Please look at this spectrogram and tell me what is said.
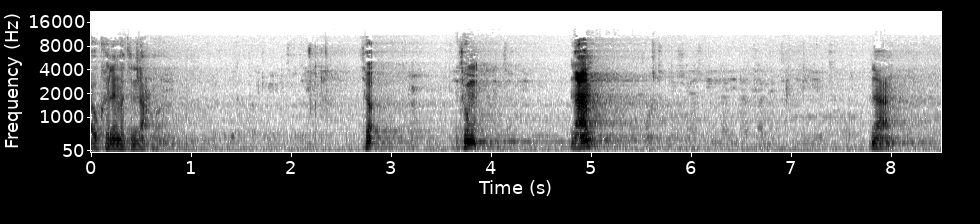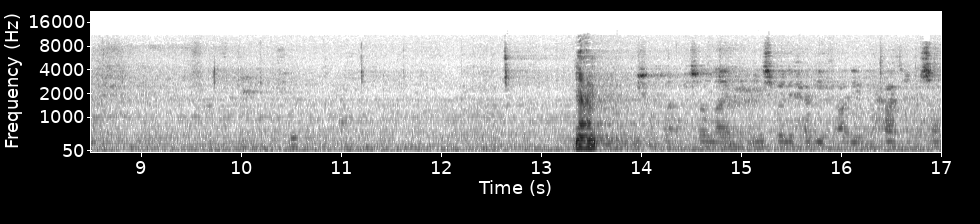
أو كلمة النحو. ثم- ثم نعم. نعم. نعم أحسن الله إليك. بالنسبة لحديث علي بن حاتم في صحيح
